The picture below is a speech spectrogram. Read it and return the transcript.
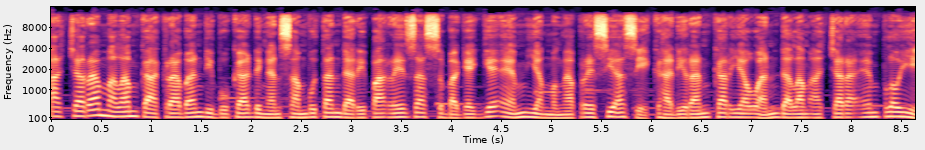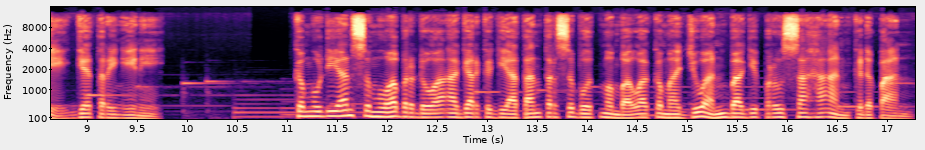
Acara malam keakraban dibuka dengan sambutan dari Pak Reza sebagai GM yang mengapresiasi kehadiran karyawan dalam acara employee gathering ini. Kemudian semua berdoa agar kegiatan tersebut membawa kemajuan bagi perusahaan ke depan.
